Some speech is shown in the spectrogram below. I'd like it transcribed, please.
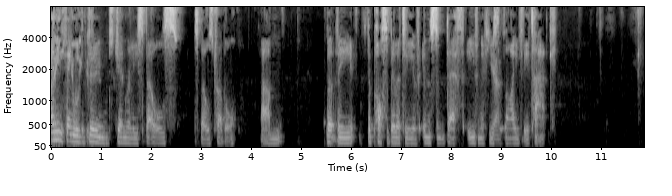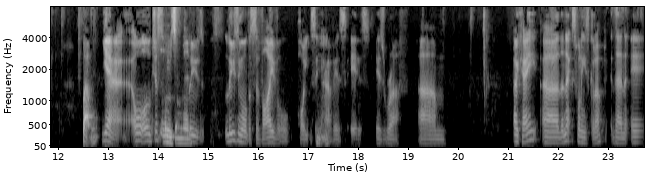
anything with doomed generally spells spells trouble. Um, but the the possibility of instant death, even if you Yeah. survive the attack, well, Yeah, or, or just Losing the- lose, losing all the survival points that you Yeah. have is is is rough. Um, okay, uh, the next one he's got up then is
